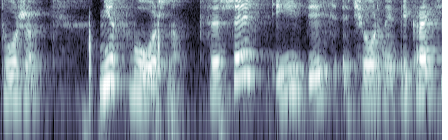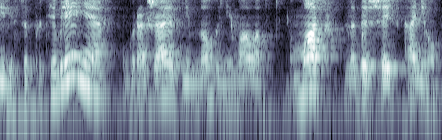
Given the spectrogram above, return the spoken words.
тоже несложно. c6, и здесь черные прекратили сопротивление, угрожает ни много ни мало мат на d6 конем.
